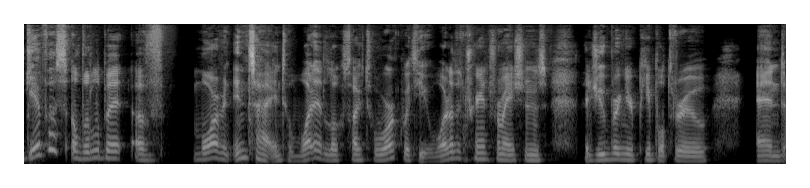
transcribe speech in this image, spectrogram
give us a little bit of more of an insight into what it looks like to work with you. What are the transformations that you bring your people through? And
